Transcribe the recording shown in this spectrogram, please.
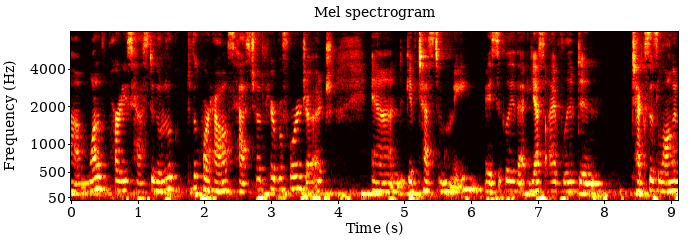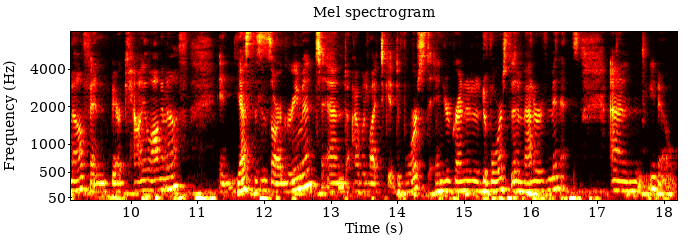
Um, one of the parties has to go to the, to the courthouse, has to appear before a judge, and give testimony, basically that yes, I've lived in Texas long enough and Bexar County long enough and yes, this is our agreement, and I would like to get divorced, and you're granted a divorce in a matter of minutes. And you know,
